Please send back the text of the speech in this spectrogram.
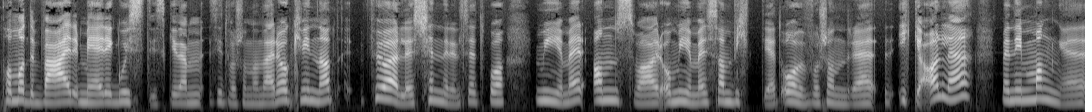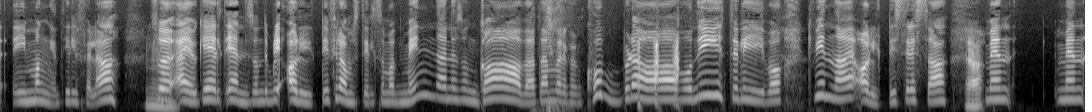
på en måte være mer egoistiske i de situasjonene der. Og kvinner føler generelt sett på mye mer ansvar og mye mer samvittighet overfor sånne Ikke alle, men i mange, i mange tilfeller. Så Mm. jeg er jo ikke helt enig sånn. Det blir alltid framstilt som at menn er en sånn gave, at de bare kan koble av og nyte livet, og kvinner er alltid stressa. Ja. Men, men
